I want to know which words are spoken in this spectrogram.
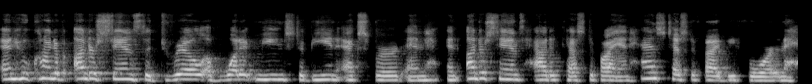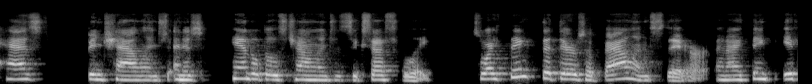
and who kind of understands the drill of what it means to be an expert and, and understands how to testify and has testified before and has been challenged and has handled those challenges successfully. So I think that there's a balance there. And I think if,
